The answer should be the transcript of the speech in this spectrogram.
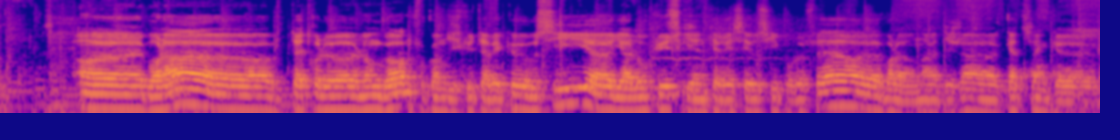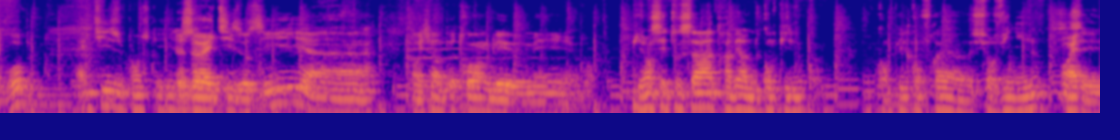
Euh, voilà, euh, peut-être le Longhorn, il faut qu'on discute avec eux aussi. Euh, Il y a Locus qui est intéressé aussi pour le faire. Euh, voilà, on a déjà 4-5 euh, groupes. IT, je pense qu'il The 80s aussi. euh, bon, ils sont un peu trop anglais eux, mais bon. Puis lancer tout ça à travers une compile. quoi. Compile qu'on ferait euh, sur vinyle. si Ouais. C'est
